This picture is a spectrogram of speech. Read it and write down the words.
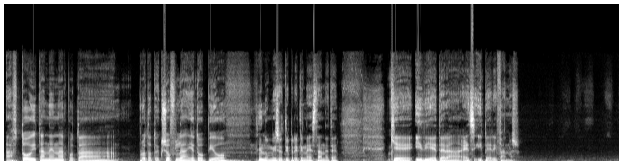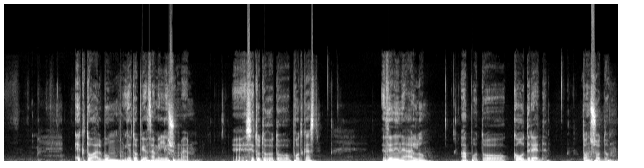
αυτό ήταν ένα από τα πρώτα το εξώφυλλα για το οποίο δεν νομίζω ότι πρέπει να αισθάνεται και ιδιαίτερα έτσι υπερήφανος. Έκτο άλμπουμ για το οποίο θα μιλήσουμε ε, σε τούτο εδώ το podcast δεν είναι άλλο από το Code Red των Sodom.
